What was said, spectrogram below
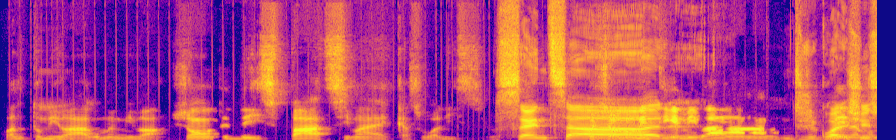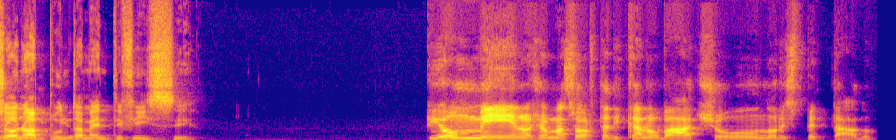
Quanto mm. mi va, come mi va. Ci sono dei spazi, ma è casualissimo. Senza... Poi ci sono momenti che mi va... Cioè, ci sono appuntamenti fissi? Più o meno c'è una sorta di canovaccio non rispettato.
